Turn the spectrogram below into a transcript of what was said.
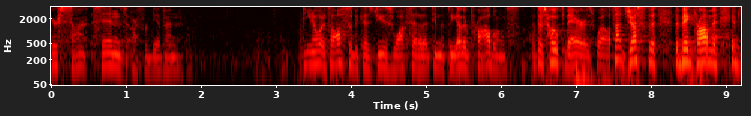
your son, sins are forgiven. You know what? It's also because Jesus walks out of that tomb with the other problems, that there's hope there as well. It's not just the, the big problem. If,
